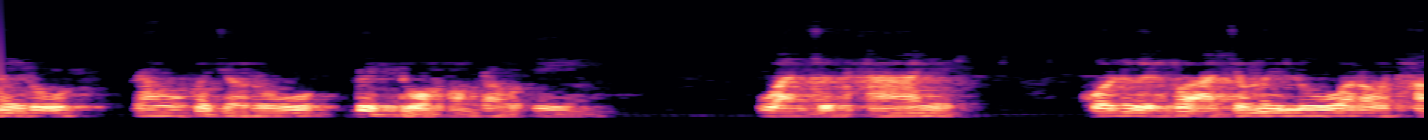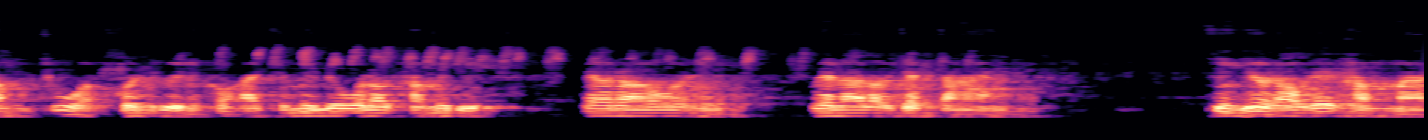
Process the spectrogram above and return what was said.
ไม่รู้ เราก็จะรู้ด้วยตัวของเราเอง วันสุดท้าย คนอื่นเขาอาจจะไม่รู้ว่าเราทำชั่ว คนอื่นเขาอาจจะไม่รู้ว่าเราทำไม่ดี แต่เราเนี่ยเวลาเราจะตาย สิ่งที่เราได้ทำมา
